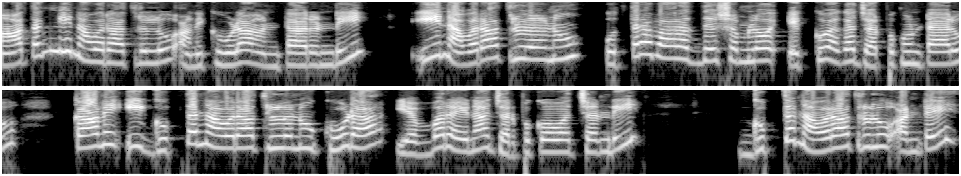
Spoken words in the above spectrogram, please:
మాతంగి నవరాత్రులు అని కూడా అంటారండి. ఈ నవరాత్రులను ఉత్తర భారతదేశంలో ఎక్కువగా జరుపుకుంటారు. కానీ ఈ గుప్త నవరాత్రులను కూడా ఎవరైనా జరుపుకోవచ్చండి. గుప్త నవరాత్రులు అంటే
